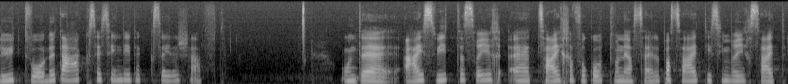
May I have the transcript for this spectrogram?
Leuten, die nicht angesehen sind in der Gesellschaft. Und äh, ein weiteres Reich, äh, Zeichen von Gott, das er selber sagt in seinem Reich, sagt,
